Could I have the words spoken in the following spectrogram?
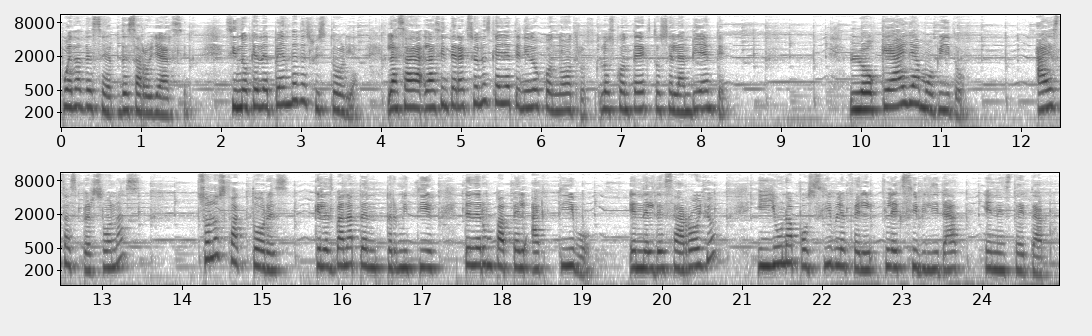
pueda desarrollarse, sino que depende de su historia, las, las interacciones que haya tenido con otros, los contextos, el ambiente, lo que haya movido a estas personas son los factores que les van a permitir tener un papel activo en el desarrollo y una posible flexibilidad en esta etapa.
